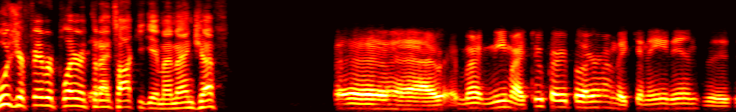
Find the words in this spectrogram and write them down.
Who is your favorite player in tonight's hockey game, my man, Jeff? Uh, my, me, my two favorite player on the Canadiens is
